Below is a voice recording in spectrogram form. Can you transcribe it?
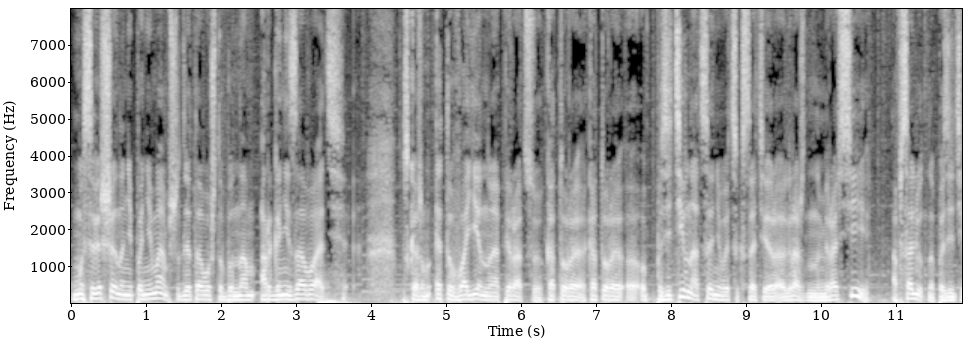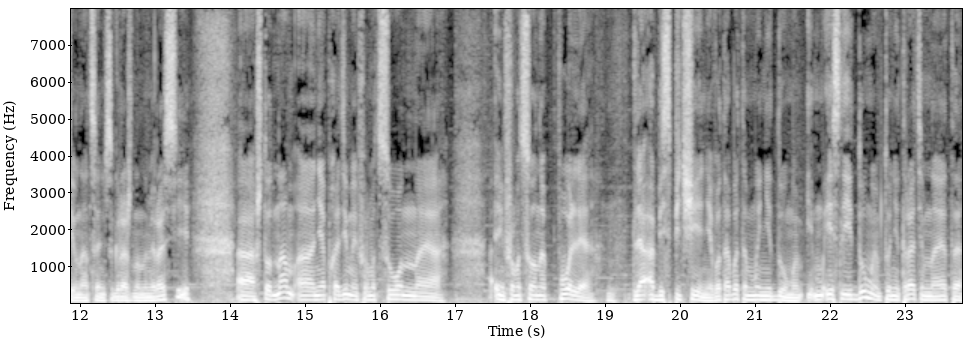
Мы совершенно не понимаем, что для того, чтобы нам организовать, скажем, эту военную операцию, которая, которая э, позитивно оценивается, кстати, гражданами России, абсолютно позитивно оценивается гражданами России, а, что нам а, необходимо информационное, информационное поле для обеспечения. Вот об этом мы не думаем. Если и думаем, то не тратим на это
